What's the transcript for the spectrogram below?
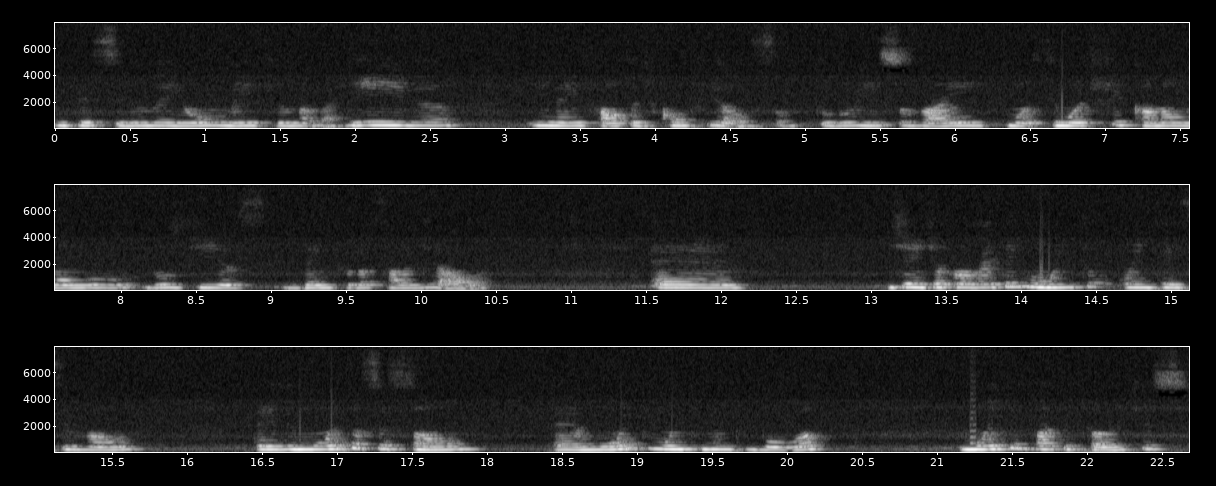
empecilho nenhum, nem frio na barriga e nem falta de confiança. Tudo isso vai se modificando ao longo dos dias dentro da sala de aula. É, gente, aproveitem muito o intensivão. Teve muita sessão, é, muito, muito, muito boa, muito impactantes.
